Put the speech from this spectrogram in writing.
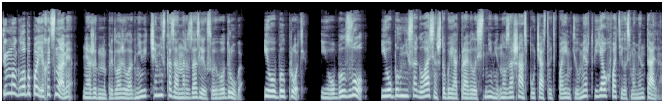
«Ты могла бы поехать с нами», — неожиданно предложил огневик, чем несказанно разозлил своего друга. Ио был против. Ио был зол. Ио был не согласен, чтобы я отправилась с ними, но за шанс поучаствовать в поимке у мертвей я ухватилась моментально.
